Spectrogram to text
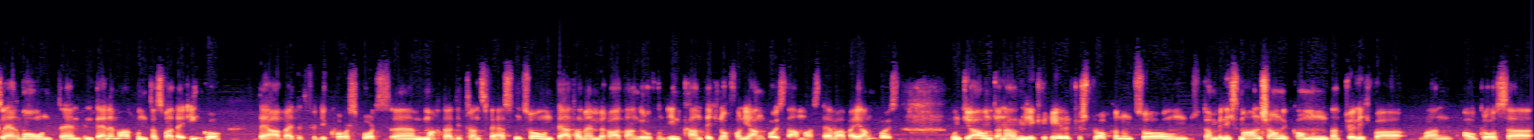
Clermont und äh, in Dänemark und das war der Ingo der arbeitet für die Core Sports, äh, macht da die Transfers und so. Und der hat halt meinen Berater angerufen und ihn kannte ich noch von Young Boys damals. Der war bei Young Boys. Und ja, und dann haben wir geredet, gesprochen und so. Und dann bin ich es mal anschauen gekommen. Und natürlich war, war ein auch großer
